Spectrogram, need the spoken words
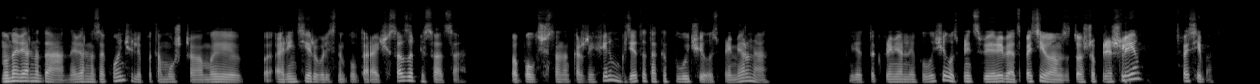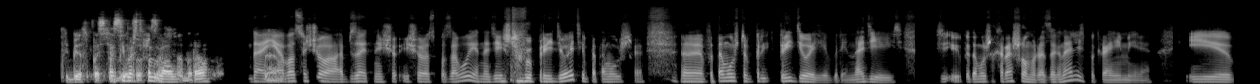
Ну, наверное, да. Наверное, закончили, потому что мы ориентировались на полтора часа записаться, по полчаса на каждый фильм. Где-то так и получилось примерно. Где-то так примерно и получилось. В принципе, ребят, спасибо вам за то, что пришли. Спасибо. Тебе спасибо, спасибо за то, что позвал. собрал. Да, да, я вас еще обязательно еще, еще раз позову. Я надеюсь, что вы придете, потому что, э, потому что при, придете, блин, надеюсь. Потому что хорошо мы разогнались, по крайней мере. И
